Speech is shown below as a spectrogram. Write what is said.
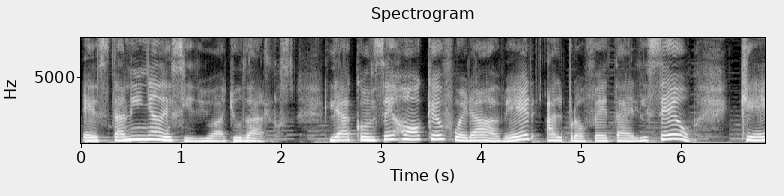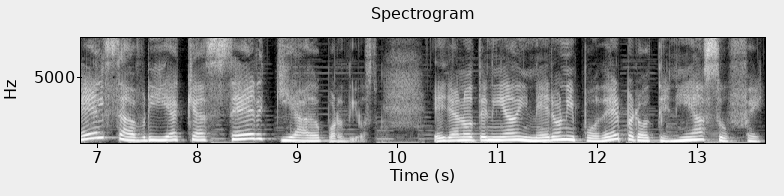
esta niña decidió ayudarlos. Le aconsejó que fuera a ver al profeta Eliseo, que él sabría qué hacer guiado por Dios. Ella no tenía dinero ni poder, pero tenía su fe.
